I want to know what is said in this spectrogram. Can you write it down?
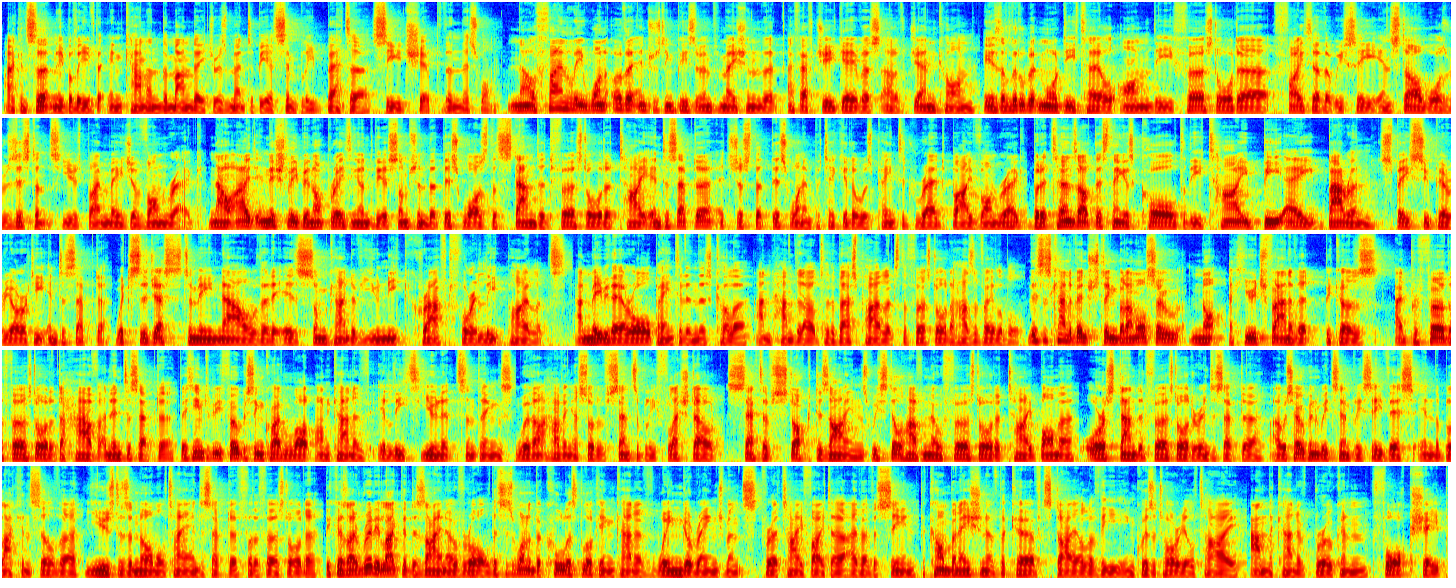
I can certainly believe that in canon, the Mandator is meant to be a simply better siege ship than this one. Now, finally, one other interesting piece of information that FFG gave us out of Gen Con is a little bit more detail on the First Order fighter that we see in Star Wars Resistance used by Major Vonreg. Now, I'd initially been operating under the assumption that this was the standard First Order TIE Interceptor, it's just that this one in particular was painted red by Vonreg, but it turns out this thing is called the TIE BA Baron Space Superiority Interceptor, which suggests to me now that it is some kind of unique craft for elite pilots, and maybe they are all painted in this colour and handed out to the best pilots the First Order has available. This is kind of interesting, but I'm also not a huge fan of it because I'd prefer the First Order to have an interceptor. They seem to be focusing quite a lot on kind of elite units and things without having a sort of sensibly fleshed out set of stock designs. We still have no First Order TIE bomber or a standard First Order interceptor. I was hoping we'd simply see this in the black and silver used as a normal TIE interceptor for the First Order because I really like the design overall. This is one of the coolest looking kind of wing arrangements for a TIE fighter I've ever seen. The combination of the curved style of the Inquisitorial TIE and the kind of broken fork shape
